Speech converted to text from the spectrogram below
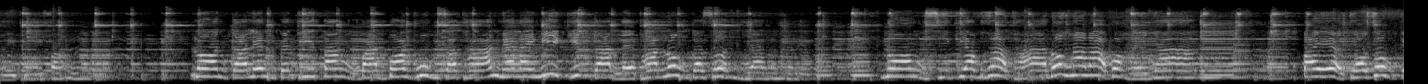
ให้พี่ฟัง ลอนกาเล่นเป็นที่ตั้งบานบอนภูมิสถานแม่ไรมีกิจการแลผ่านลงกระเซินยัน น้องสีเกียมเพื่อถาลงหน้าว่าบ่ให้ยางไปแถวส้มแก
